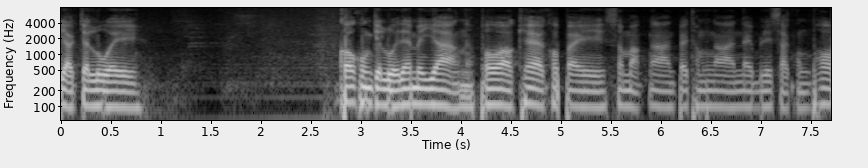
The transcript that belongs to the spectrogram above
อยากจะรวยเขาคงจะรวยได้ไม่ยากนะ เพราะว่าแค่เขาไปสมัครงานไปทำงานในบริษัทของพ่อ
